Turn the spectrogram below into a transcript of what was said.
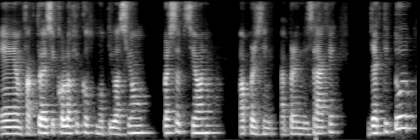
En factores psicológicos, motivación, percepción, aprendizaje y actitud.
